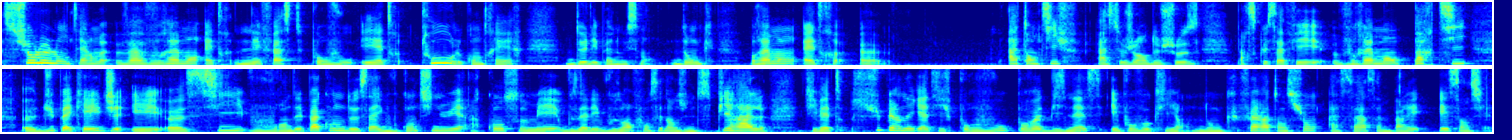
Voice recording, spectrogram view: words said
sur le long terme va vraiment être néfaste pour vous et être tout le contraire de l'épanouissement. Donc vraiment être... Euh, attentif à ce genre de choses parce que ça fait vraiment partie euh, du package et euh, si vous vous rendez pas compte de ça et que vous continuez à consommer, vous allez vous enfoncer dans une spirale qui va être super négative pour vous, pour votre business et pour vos clients. Donc faire attention à ça, ça me paraît essentiel.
